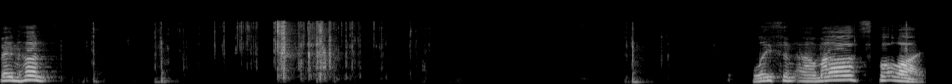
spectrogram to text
Ben Hunt. Leeson Armar Spotlight.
